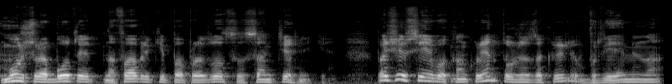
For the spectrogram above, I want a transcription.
Муж работает на фабрике по производству сантехники. Почти все его конкуренты уже закрыли временно,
